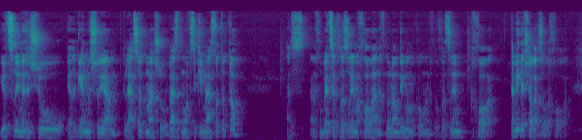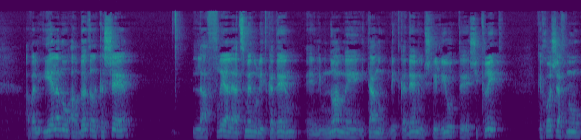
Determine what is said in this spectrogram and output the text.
יוצרים איזשהו הרגל מסוים לעשות משהו ואז אנחנו מפסיקים לעשות אותו, אז אנחנו בעצם חוזרים אחורה, אנחנו לא עומדים במקום, אנחנו חוזרים אחורה. תמיד אפשר לחזור אחורה. אבל יהיה לנו הרבה יותר קשה להפריע לעצמנו להתקדם, אה, למנוע מאיתנו להתקדם עם שליליות אה, שקרית, ככל שאנחנו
